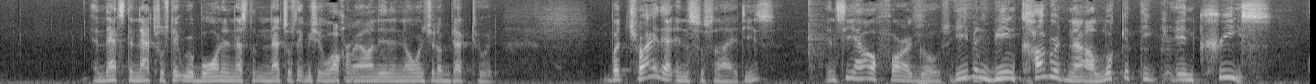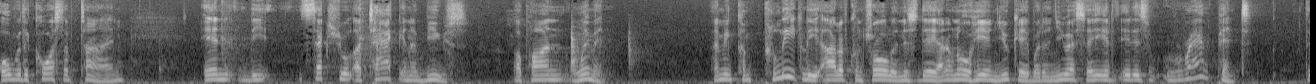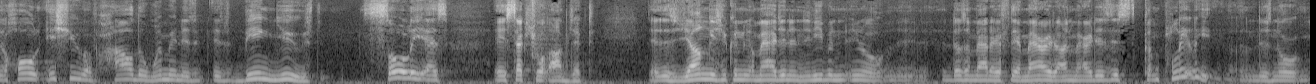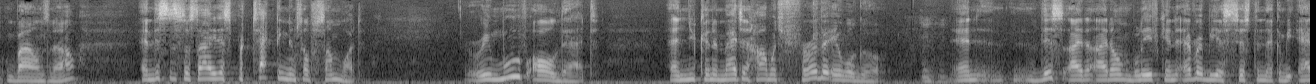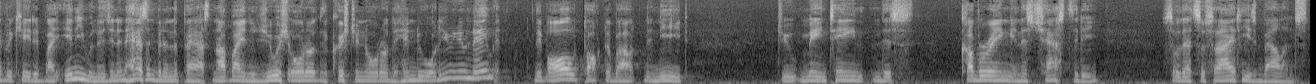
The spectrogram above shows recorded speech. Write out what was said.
And that's the natural state we were born in, that's the natural state we should walk around in, and no one should object to it. But try that in societies and see how far it goes. Even being covered now, look at the increase over the course of time in the sexual attack and abuse upon women. I mean, completely out of control in this day. I don't know here in UK, but in USA, it, it is rampant. The whole issue of how the women is, is being used solely as a sexual object, as young as you can imagine, and even, you know, it doesn't matter if they're married or unmarried, it's just completely, uh, there's no bounds now. And this is a society that's protecting themselves somewhat. Remove all that, and you can imagine how much further it will go. Mm-hmm. And this, I, I don't believe, can ever be a system that can be advocated by any religion. It hasn't been in the past, not by the Jewish order, the Christian order, the Hindu order, you, you name it. They've all talked about the need to maintain this covering and this chastity so that society is balanced.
